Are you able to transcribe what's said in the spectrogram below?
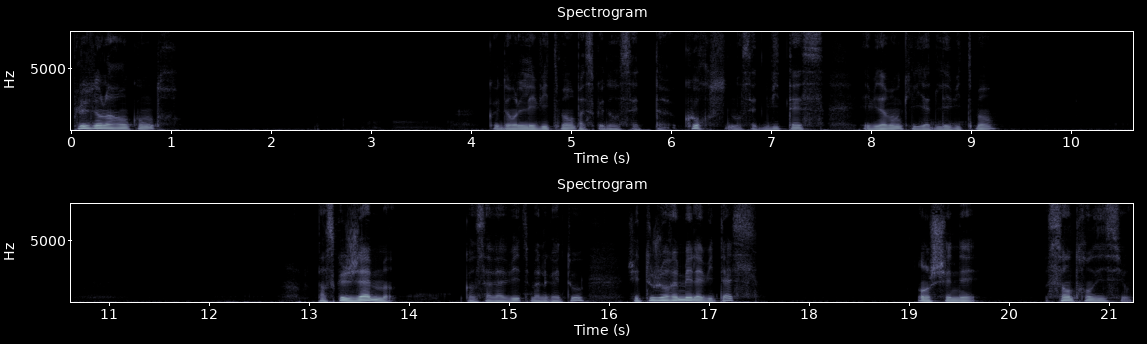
plus dans la rencontre que dans l'évitement, parce que dans cette course, dans cette vitesse, évidemment qu'il y a de l'évitement. Parce que j'aime quand ça va vite malgré tout. J'ai toujours aimé la vitesse, enchaînée, sans transition.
